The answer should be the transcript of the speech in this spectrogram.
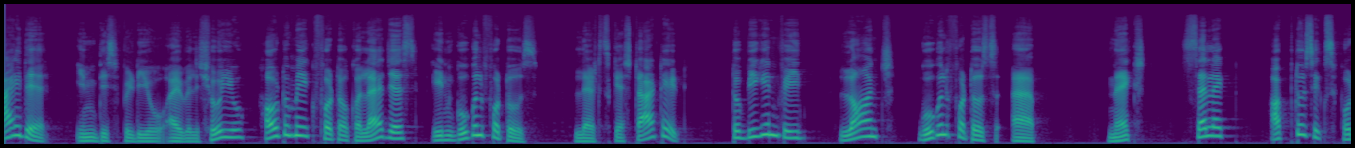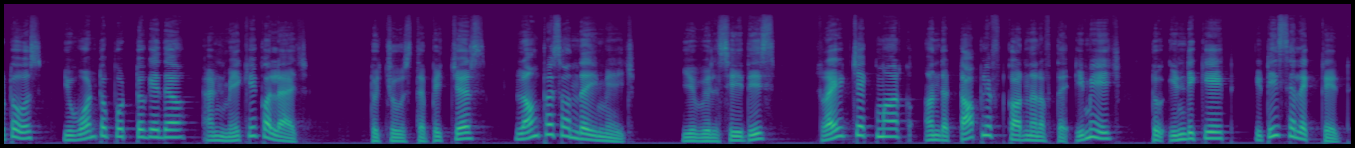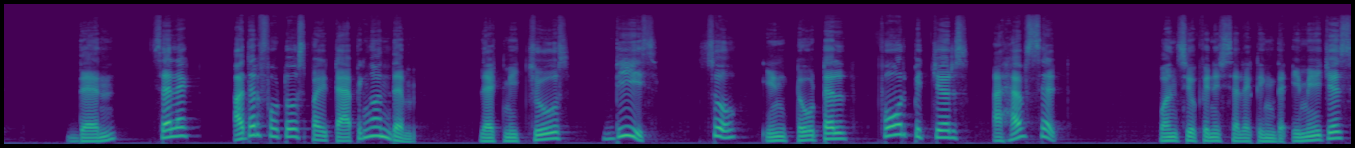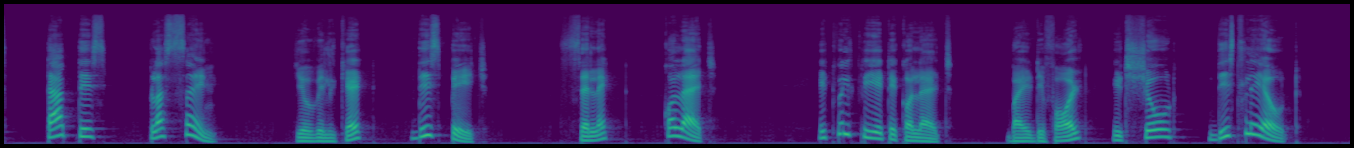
Hi there! In this video, I will show you how to make photo collages in Google Photos. Let's get started. To begin with, launch Google Photos app. Next, select up to 6 photos you want to put together and make a collage. To choose the pictures, long press on the image. You will see this right check mark on the top left corner of the image to indicate it is selected. Then select other photos by tapping on them. Let me choose these. So, in total, 4 pictures I have set. Once you finish selecting the images, tap this plus sign. You will get this page. Select Collage. It will create a collage. By default, it showed this layout.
